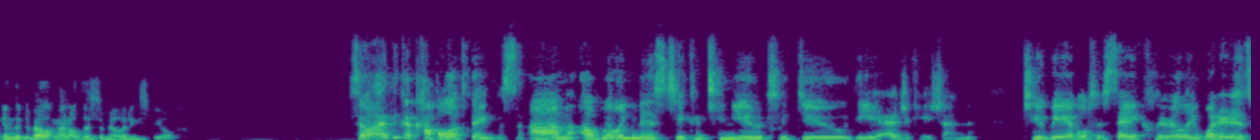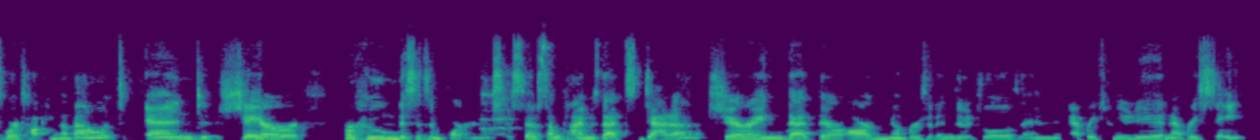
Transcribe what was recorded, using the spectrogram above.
in the developmental disabilities field? So I think a couple of things. Um, a willingness to continue to do the education, to be able to say clearly what it is we're talking about and share for whom this is important. So sometimes that's data, sharing that there are numbers of individuals in every community in every state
